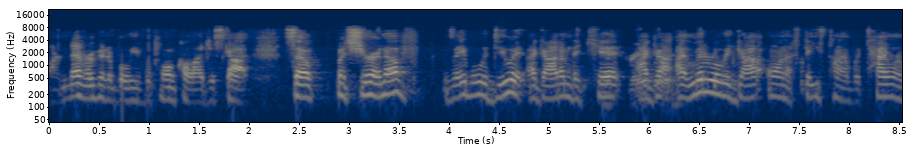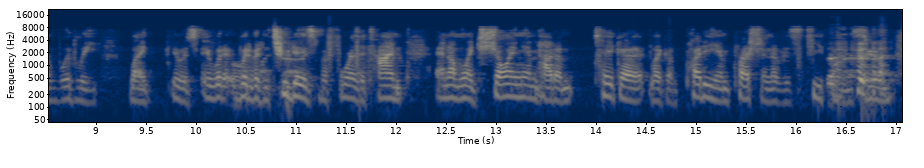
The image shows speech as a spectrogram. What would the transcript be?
are never gonna believe the phone call I just got. So, but sure enough, I was able to do it. I got him the kit. I got. I literally got on a FaceTime with Tyron Woodley. Like it was it would it would Oh have my been two God. days before the time, and I'm like showing him how to take a like a putty impression of his teeth on Zoom.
